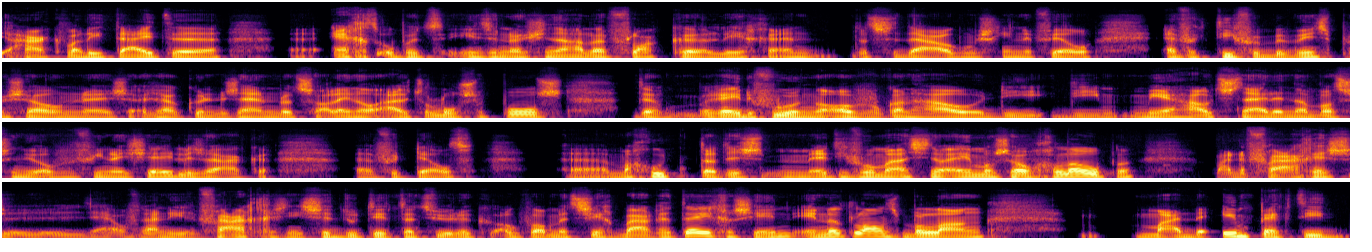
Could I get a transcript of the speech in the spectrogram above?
haar kwaliteiten echt op het internationale vlak liggen. En dat ze daar ook misschien een veel effectiever bewindspersoon zou kunnen zijn. Omdat ze alleen al uit de losse pols de redenvoeringen over kan houden. Die, die meer hout snijden dan wat ze nu over financiële zaken vertelt. Uh, maar goed, dat is met die formatie nou eenmaal zo gelopen. Maar de vraag is, uh, of nou niet, de vraag is niet, ze doet dit natuurlijk ook wel met zichtbare tegenzin in het landsbelang. Maar de impact die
